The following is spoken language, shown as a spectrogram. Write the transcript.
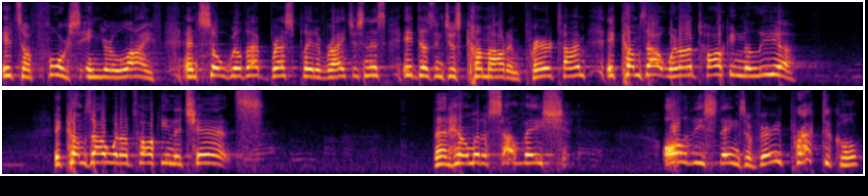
It's a force in your life. And so, will that breastplate of righteousness, it doesn't just come out in prayer time, it comes out when I'm talking to Leah. It comes out when I'm talking to Chance that helmet of salvation. All of these things are very practical,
